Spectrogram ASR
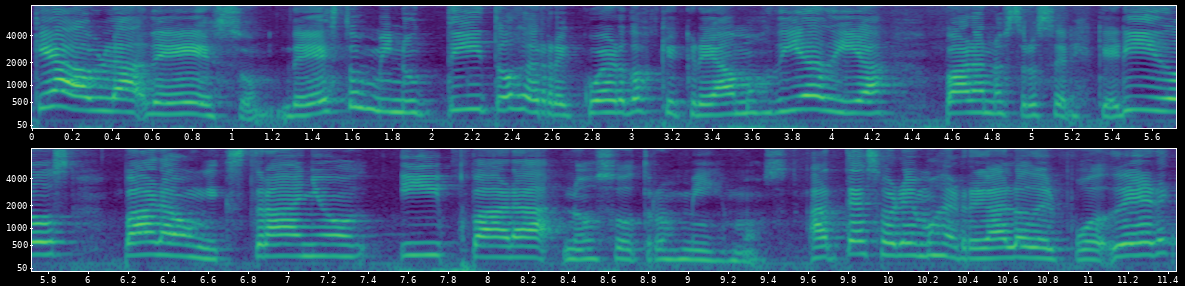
que habla de eso, de estos minutitos de recuerdos que creamos día a día para nuestros seres queridos, para un extraño y para nosotros mismos. Atesoremos el regalo del poder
